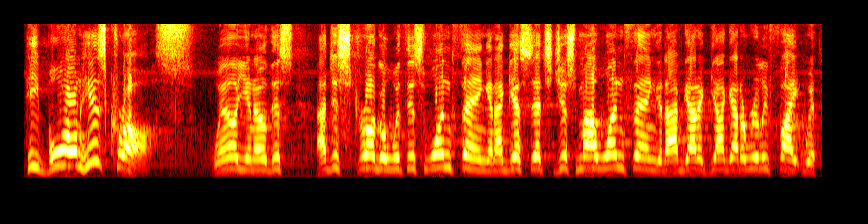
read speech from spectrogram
He bore on his cross. Well, you know, this I just struggle with this one thing, and I guess that's just my one thing that I've got to I got to really fight with.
